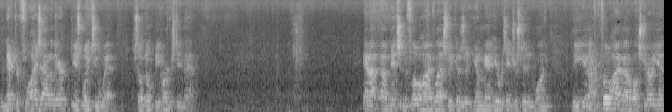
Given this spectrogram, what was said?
the nectar flies out of there, it's way too wet. So don't be harvesting that. And I, I mentioned the flow hive last week because a young man here was interested in one. The uh, flow hive out of Australia,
